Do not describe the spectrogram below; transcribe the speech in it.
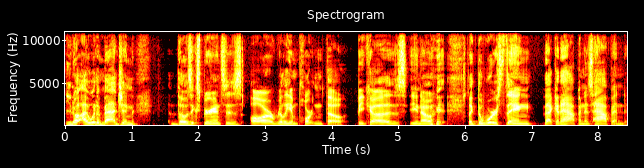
You know, I would imagine those experiences are really important though, because, you know, like the worst thing that could happen has happened.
